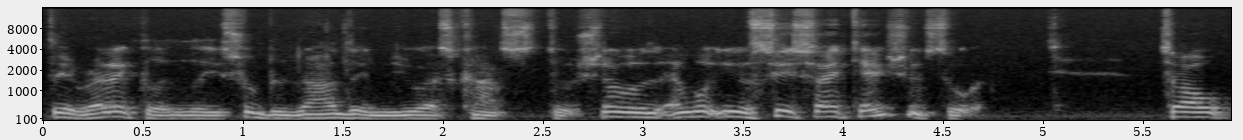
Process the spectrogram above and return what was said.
theoretically at least will be grounded in the us constitution and you'll see citations to it. So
